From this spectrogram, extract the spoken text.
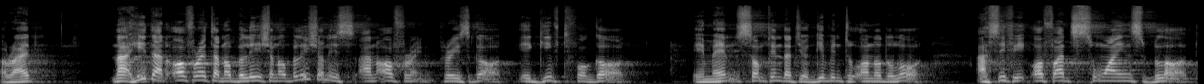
All right? Now, he that offereth an oblation, oblation is an offering, praise God, a gift for God. Amen. Something that you're giving to honor the Lord, as if he offered swine's blood.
